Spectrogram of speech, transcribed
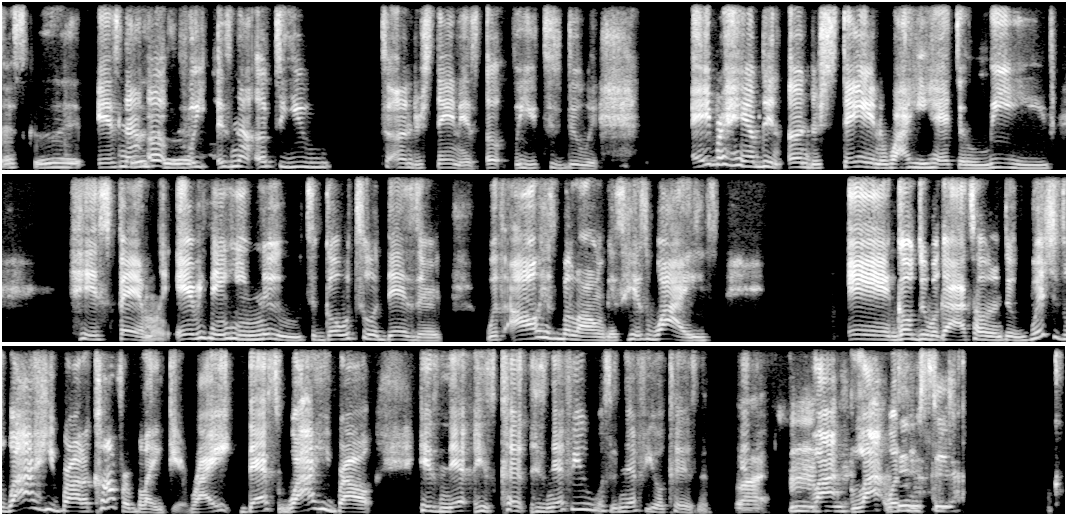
That's good. It's not good, up good. for it's not up to you to understand. It's up for you to do it. Abraham didn't understand why he had to leave his family, everything he knew to go to a desert with all his belongings, his wife, and go do what God told him to do, which is why he brought a comfort blanket, right? That's why he brought his ne- his co- his nephew was his nephew or cousin. Lot. Mm-hmm. Lot, Lot was his, his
